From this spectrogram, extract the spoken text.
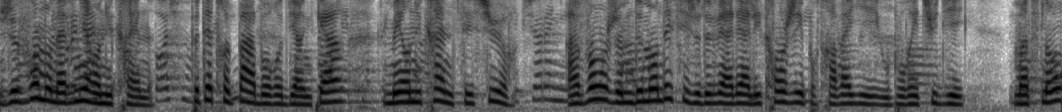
Je vois mon avenir en Ukraine. Peut-être pas à Borodianka, mais en Ukraine, c'est sûr. Avant, je me demandais si je devais aller à l'étranger pour travailler ou pour étudier. Maintenant,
